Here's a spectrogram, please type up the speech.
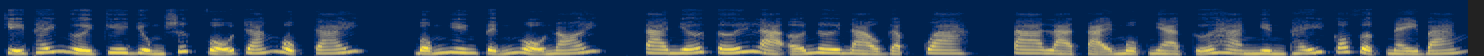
Chỉ thấy người kia dùng sức vỗ trán một cái, bỗng nhiên tỉnh ngộ nói, ta nhớ tới là ở nơi nào gặp qua, ta là tại một nhà cửa hàng nhìn thấy có vật này bán,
